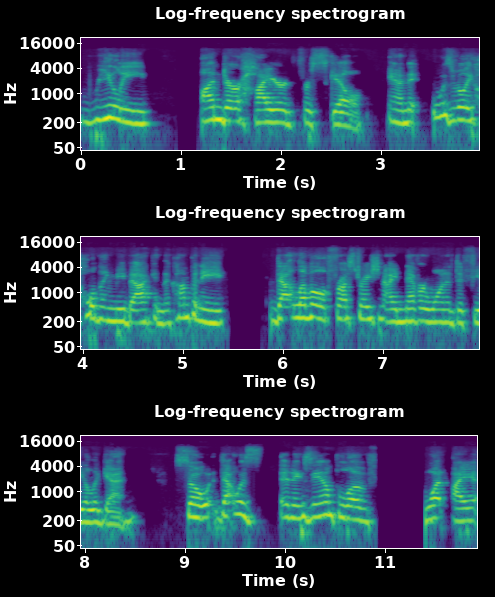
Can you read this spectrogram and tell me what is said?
really underhired for skill and it was really holding me back in the company. That level of frustration I never wanted to feel again. So that was an example of what I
